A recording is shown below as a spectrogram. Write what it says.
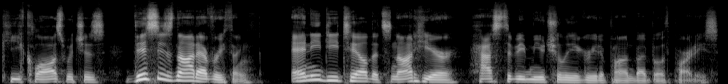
key clause, which is this is not everything. Any detail that's not here has to be mutually agreed upon by both parties.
